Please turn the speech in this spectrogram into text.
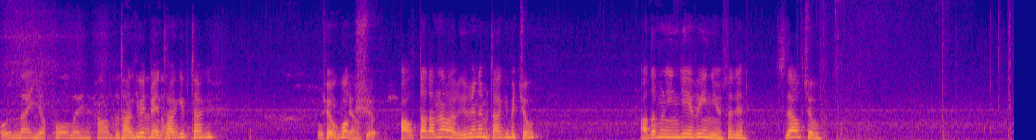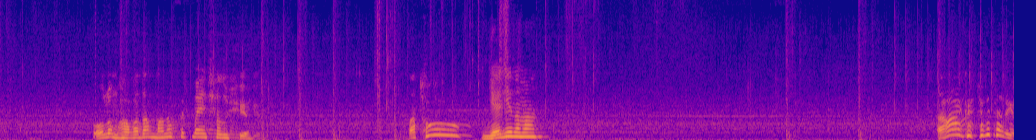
Oyundan yapı olayını kaldırdım. Takip et beni takip takip. Çabuk bak şu altta adamlar var görüyor değil mi? Takip et çabuk. Adamın indiği eve iniyoruz hadi. Silah al çabuk. Oğlum havadan bana sıkmaya çalışıyor. Batu. Gel yanıma. Aa götümü tarıyor.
